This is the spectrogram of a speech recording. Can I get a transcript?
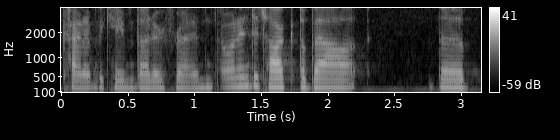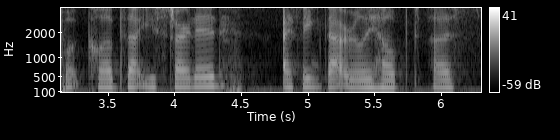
kind of became better friends. I wanted to talk about the book club that you started. I think that really helped us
